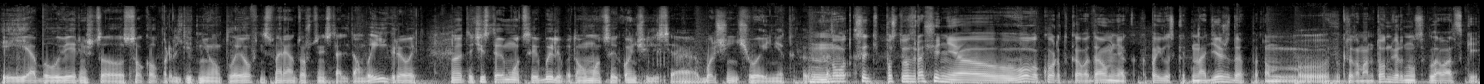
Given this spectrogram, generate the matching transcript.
И я был уверен, что «Сокол» пролетит мимо плей-офф, несмотря на то, что они стали там выигрывать. Но это чисто эмоции были, потом эмоции кончились, а больше ничего и нет. Ну вот, кстати, после возвращения Вова Короткого, да, у меня появилась какая-то надежда, потом э, кто там, Антон вернулся, Гловацкий.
